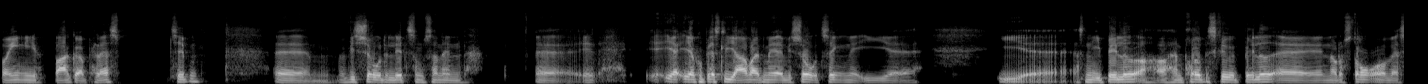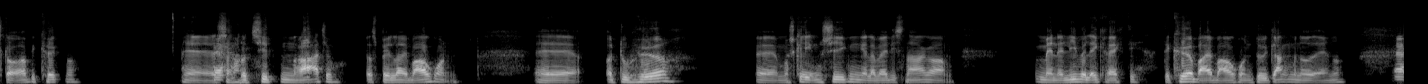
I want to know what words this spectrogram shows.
og egentlig bare gøre plads til dem. Uh, vi så det lidt som sådan en... Jeg, jeg kunne bedst lige arbejde med, at vi så tingene i, i, øh, altså i billeder, og han prøvede at beskrive et billede af, når du står og vasker op i køkkenet, øh, ja. så har du tit en radio, der spiller i baggrunden, øh, og du hører øh, måske musikken, eller hvad de snakker om, men alligevel ikke rigtigt. Det kører bare i baggrunden, du er i gang med noget andet. Ja.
